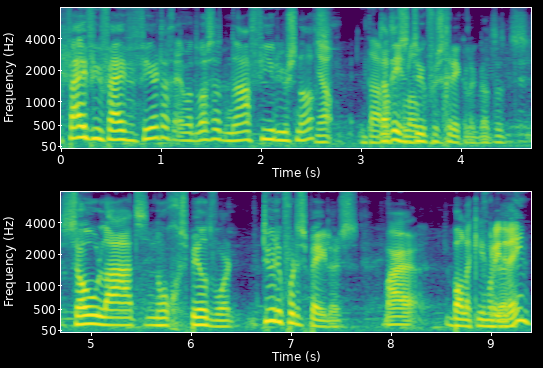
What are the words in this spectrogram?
5 uur 45 en wat was het? Na 4 uur s'nachts? Ja, daar dat is natuurlijk verschrikkelijk. Dat het zo laat nog gespeeld wordt. Tuurlijk voor de spelers. Maar Voor ballenkinderen, iedereen.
